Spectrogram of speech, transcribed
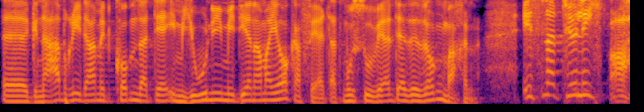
äh, Gnabry damit kommen, dass der im Juni mit dir nach Mallorca fährt. Das musst du während der Saison machen. Ist natürlich Ah,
